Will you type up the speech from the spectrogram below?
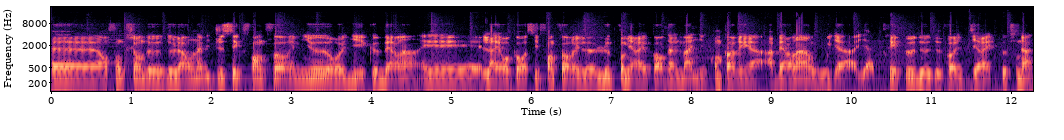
Euh, en fonction de, de là où on habite, je sais que Francfort est mieux relié que Berlin et l'aéroport aussi de Francfort est le, premier aéroport d'Allemagne comparé à, Berlin où il y a, y a très peu de, de vols directs au final.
